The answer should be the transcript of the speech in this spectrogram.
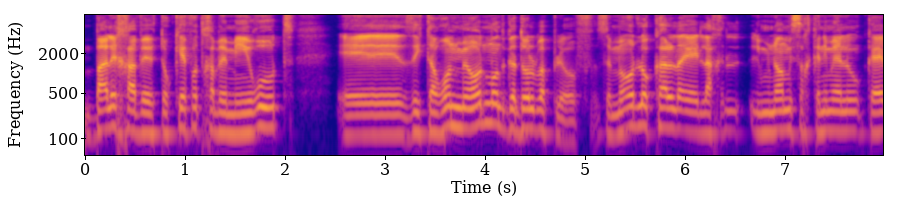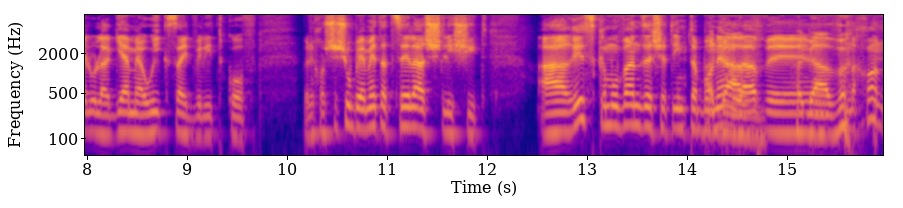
בא לך ותוקף אותך במהירות, uh, זה יתרון מאוד מאוד גדול בפלייאוף, זה מאוד לא קל לח- למנוע משחקנים האלו, כאלו להגיע מהוויק סייד ולתקוף, ואני חושב שהוא באמת הצלע השלישית. הריסק כמובן זה שאם אתה בונה הגב, עליו, הגב. נכון,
